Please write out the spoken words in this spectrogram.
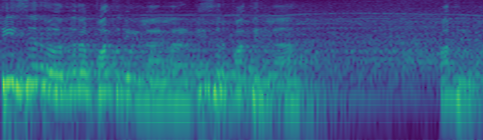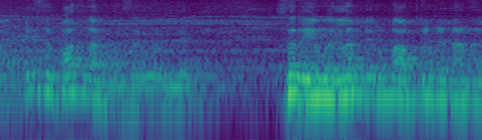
டீசர் ஒரு தடவை பார்த்துட்டீங்களா? இல்லை டீசர் பார்த்தீங்களா? பார்த்துருக்கீங்களா? ஏன் சார் பார்த்துட்டாங்களா சார் எல்லாருமே? சார் இவங்க எல்லாமே ரொம்ப அப்டேட்டடான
